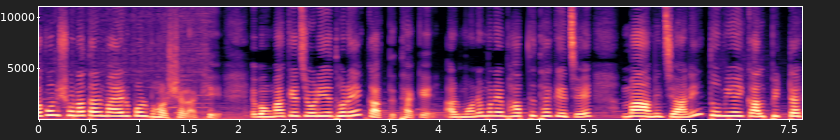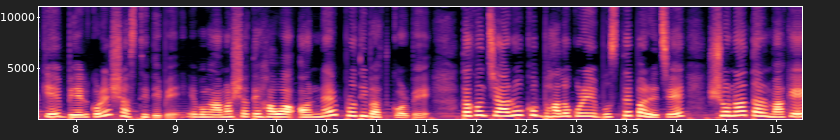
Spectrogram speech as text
তখন সোনা তার মায়ের উপর ভরসা রাখে এবং মাকে জড়িয়ে ধরে কাঁদতে থাকে আর মনে মনে ভাবতে থাকে যে, মা, আমি জানি তুমি ওই কালপিটটাকে বের করে শাস্তি দেবে এবং আমার সাথে হওয়া অন্যায়ের প্রতিবাদ করবে। তখন চারু খুব ভালো করে বুঝতে পারে যে, সোনা তার মাকে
